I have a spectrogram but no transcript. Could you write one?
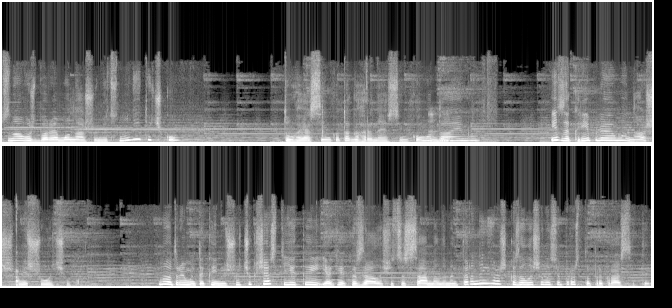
знову ж беремо нашу міцну ниточку, тугесенько, так гарнесенько мотаємо і закріплюємо наш мішочок. Ми отримаємо такий мішочок щастя, який, як я казала, що це саме елементарна іграшка, залишилося просто прикрасити.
